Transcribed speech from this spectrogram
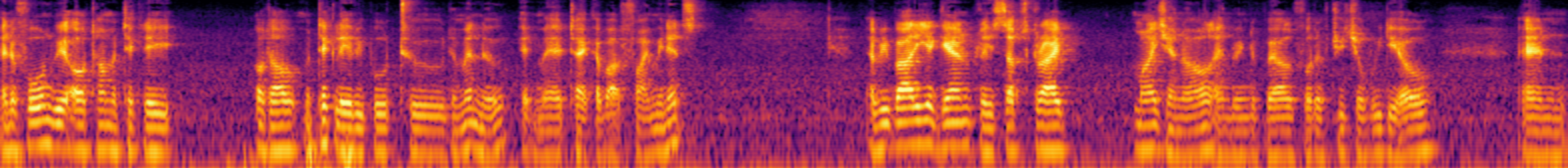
and the phone will automatically automatically reboot to the menu. It may take about five minutes. Everybody again please subscribe my channel and ring the bell for the future video. And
